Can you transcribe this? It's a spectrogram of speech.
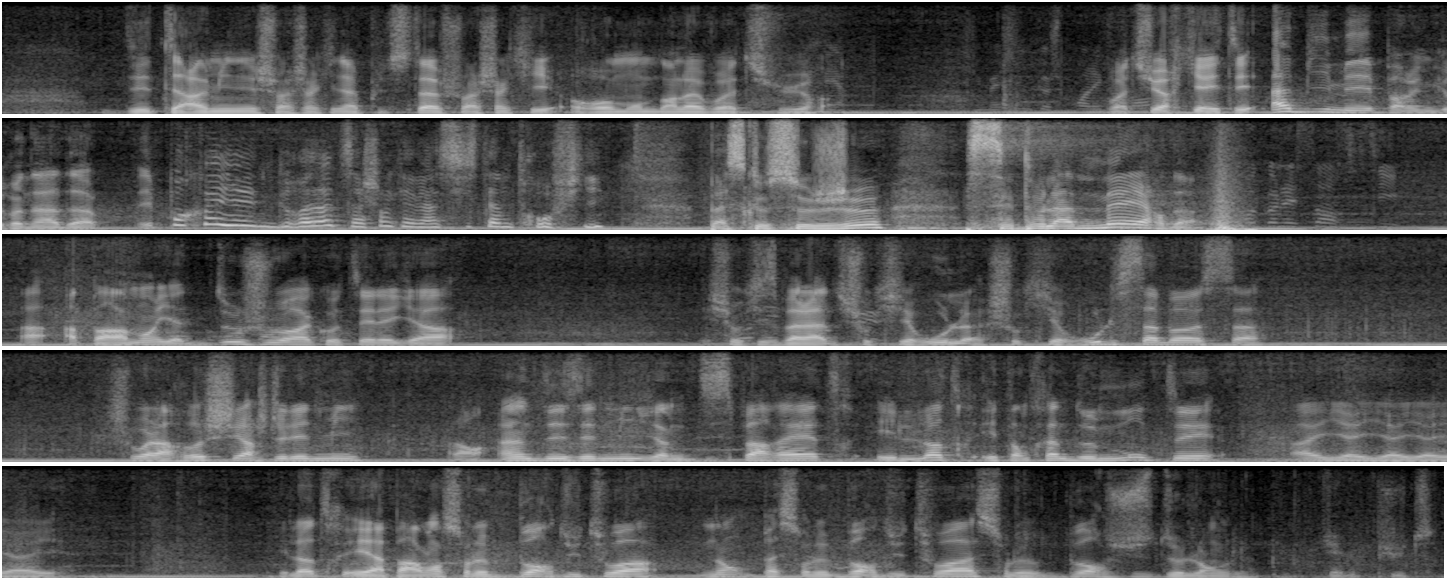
Déterminé, Choachin qui n'a plus de stuff. Choachin qui remonte dans la voiture. Voiture qui a été abîmée par une grenade. Et pourquoi il y a une grenade sachant qu'il y avait un système trophy? Parce que ce jeu, c'est de la merde Ah, apparemment il y a deux joueurs à côté les gars. Et Chaud qui se balade, Chaud qui roule, Chaud qui roule sa bosse. Chaud à la recherche de l'ennemi. Alors un des ennemis vient de disparaître et l'autre est en train de monter. Aïe aïe aïe aïe aïe. Et l'autre est apparemment sur le bord du toit. Non, pas sur le bord du toit, sur le bord juste de l'angle. Quelle pute.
